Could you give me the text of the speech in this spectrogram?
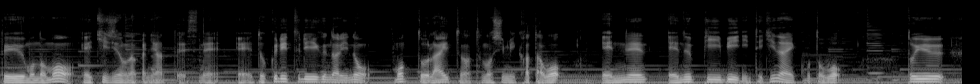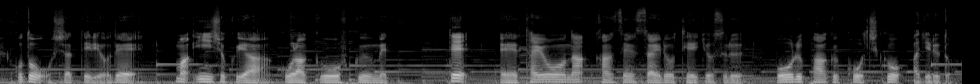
というものも、えー、記事の中にあってですね、えー、独立リーグなりのもっとライトな楽しみ方を、N、NPB にできないことをということをおっしゃっているようで、まあ、飲食や娯楽を含めて、えー、多様な観戦スタイルを提供するボールパーク構築を上げると。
